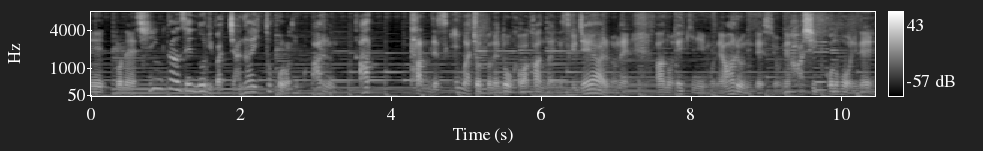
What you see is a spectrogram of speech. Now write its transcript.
えー、っとね、新幹線乗り場じゃないところにもある、あったんです。今ちょっとね、どうかわかんないんですけど、JR のね、あの駅にもね、あるんですよね。端っこの方にね、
